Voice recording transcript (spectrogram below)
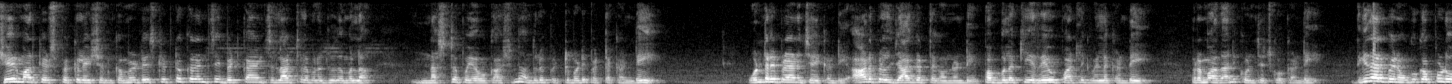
share market speculation commodities cryptocurrency bitcoins లాటరీల వల్ల చూడడం వల్ల నష్టపోయే అవకాశం ఉంది. అందులో పెట్టుబడి పెట్టకండి. ఒంటరి ప్రయాణం చేయకండి. ఆడపిల్లలు జాగ్రత్తగా ఉండండి. పబ్బులకి రేవు పాటలకి వెళ్ళకండి. ప్రమాదాన్ని కొని తెచ్చుకోకండి. దిగజారిపోయిన ఒక్కొక్కప్పుడు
